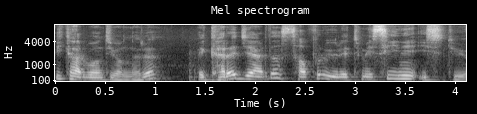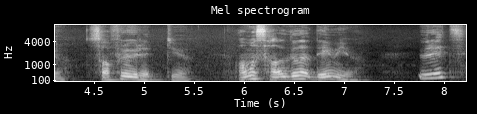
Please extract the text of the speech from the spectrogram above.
bikarbonat iyonları ve karaciğerden safra üretmesini istiyor. Safra üret diyor. Ama salgıla demiyor. Üret,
